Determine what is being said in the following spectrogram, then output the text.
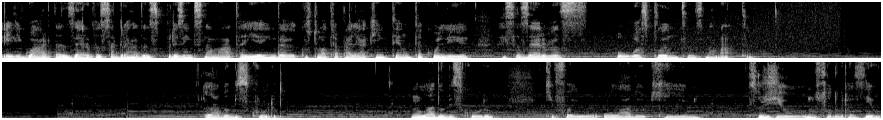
ele guarda as ervas sagradas presentes na mata e ainda costuma atrapalhar quem tenta colher essas ervas ou as plantas na mata. Lado obscuro. No lado obscuro, que foi o, lado que surgiu no sul do Brasil,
